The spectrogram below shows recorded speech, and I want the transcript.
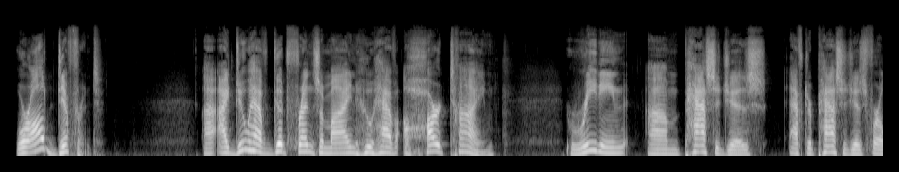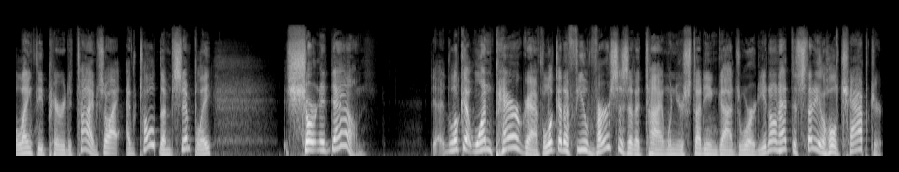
We're all different. Uh, I do have good friends of mine who have a hard time reading um, passages after passages for a lengthy period of time. So I, I've told them simply shorten it down. Look at one paragraph, look at a few verses at a time when you're studying God's Word. You don't have to study the whole chapter.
